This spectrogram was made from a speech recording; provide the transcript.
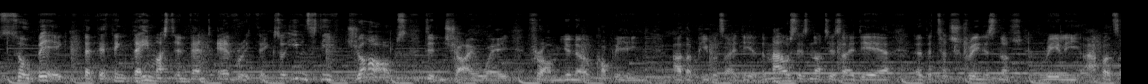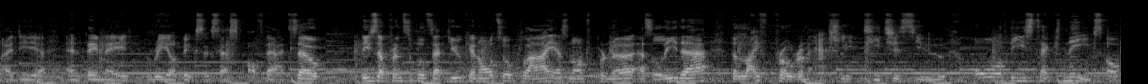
so big that they think they must invent everything. So even Steve Jobs didn't shy away from, you know, copying other people's idea. The mouse is not his idea, uh, the touchscreen is not really Apple's idea, and they made real big success of that. So these are principles that you can also apply as an entrepreneur, as a leader. The LIFE program actually teaches you all these techniques of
